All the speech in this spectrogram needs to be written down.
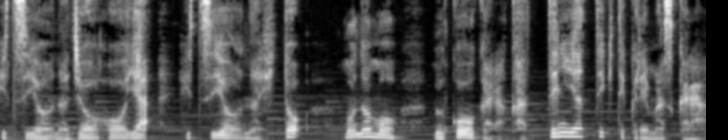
必要な情報や必要な人、物も向こうから勝手にやってきてくれますから。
